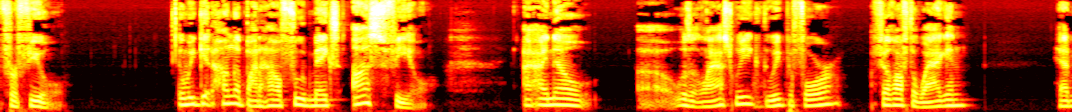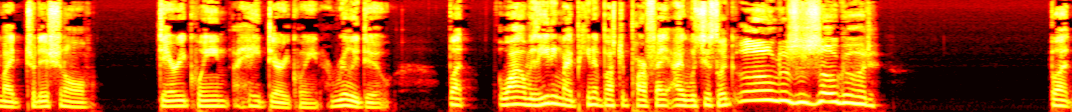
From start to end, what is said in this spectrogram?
for fuel, and we get hung up on how food makes us feel. I, I know. Uh, was it last week? The week before? I fell off the wagon. Had my traditional Dairy Queen. I hate Dairy Queen. I really do. But while I was eating my peanut butter parfait, I was just like, oh, this is so good. But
